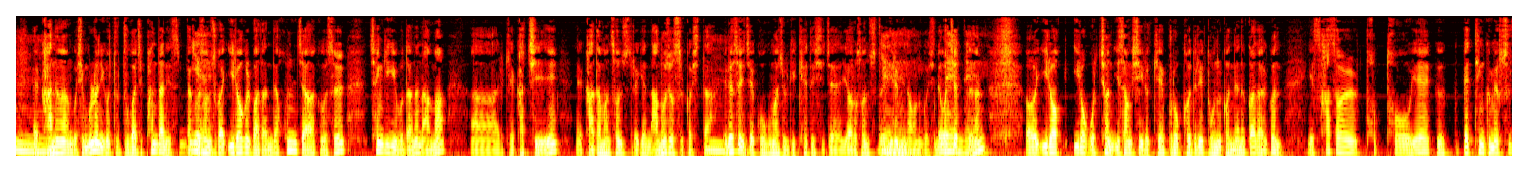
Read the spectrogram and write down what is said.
음. 가능한 것이 물론 이것도 두 가지 판단이 있습니다. 그 예. 그 선수가 1억을 받았는데 혼자 그것을 챙기기보다는 아마 아, 이렇게 같이 가담한 선수들에게 나눠줬을 것이다. 음. 이래서 이제 고구마 줄기 캐듯이 이제 여러 선수들 예. 이름이 나오는 것인데 네, 어쨌든 네, 네. 어 1억 1억 5천 이상씩 이렇게 브로커들이 돈을 건네는 까닭은 이 사설 토토의 그 배팅 금액 수,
